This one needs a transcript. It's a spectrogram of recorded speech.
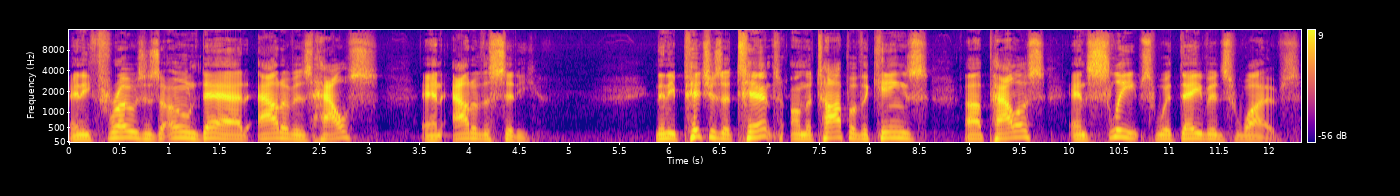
and he throws his own dad out of his house and out of the city. Then he pitches a tent on the top of the king's uh, palace and sleeps with David's wives.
